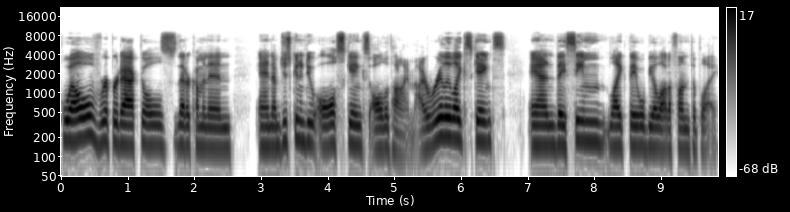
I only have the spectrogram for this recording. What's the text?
12 Ripperdactyls that are coming in, and I'm just gonna do all skinks all the time. I really like skinks and they seem like they will be a lot of fun to play.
